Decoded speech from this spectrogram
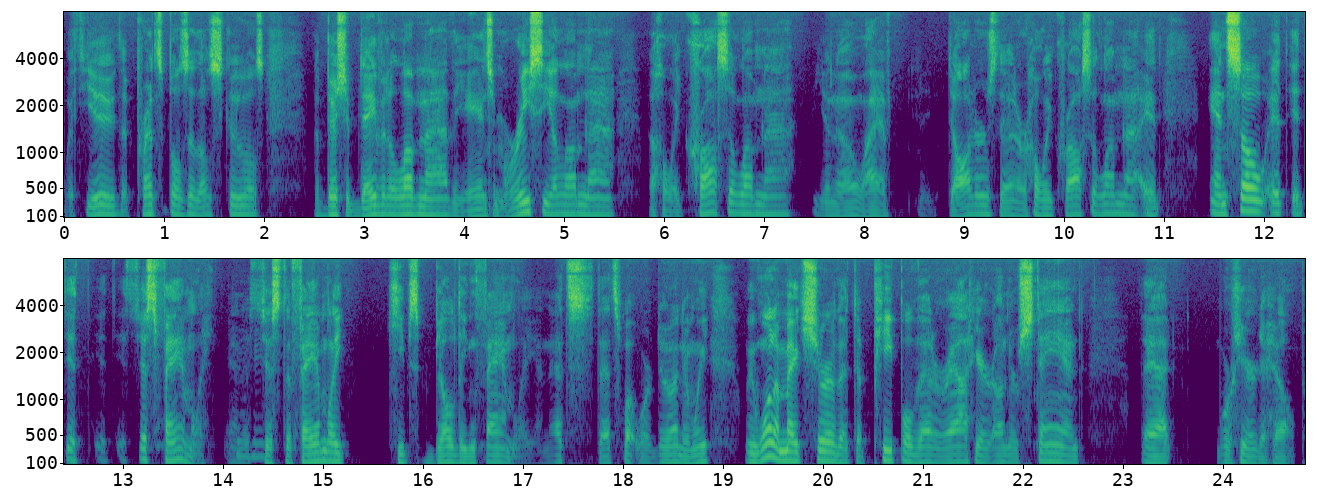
with you, the principals of those schools, the Bishop David alumni, the Angela Merici alumni, the Holy Cross alumni. You know, I have daughters that are Holy Cross alumni. It, and so it, it, it, it, it's just family. And mm-hmm. it's just the family keeps building family. And that's, that's what we're doing. And we, we want to make sure that the people that are out here understand that we're here to help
